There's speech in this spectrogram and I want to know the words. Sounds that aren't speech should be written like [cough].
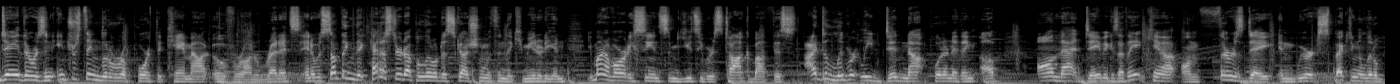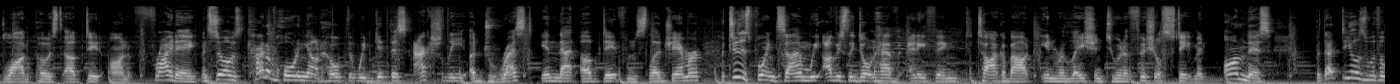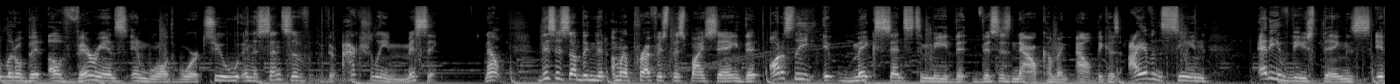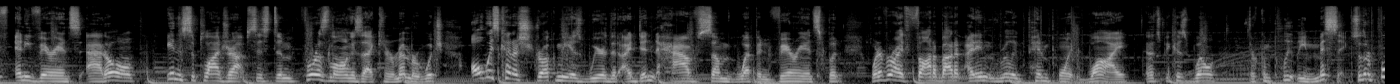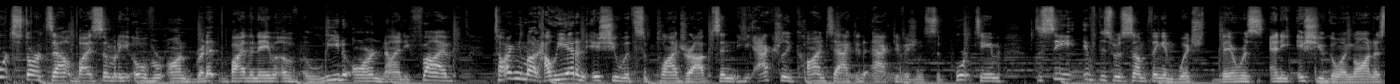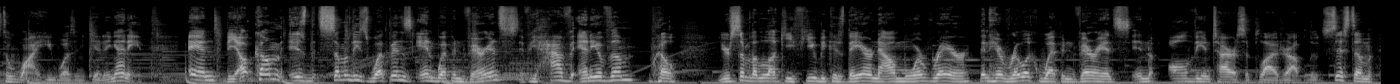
day, there was an interesting little report that came out over on Reddit, and it was something that kind of stirred up a little discussion within the community, and you might have already seen some YouTubers talk about this. I deliberately did not put anything up on that day because I think it came out on Thursday, and we were expecting a little blog post update on Friday, and so I was kind of holding out hope that we'd get this actually addressed in that update from Sledgehammer. But to this point in time, we obviously don't have anything to talk about in relation to an official statement on this, but that deals with a little bit of variants in World War II in the sense of they're actually missing. Now, this is something that I'm gonna preface this by saying that honestly, it makes sense to me that this is now coming out because I haven't seen any of these things, if any variants at all, in the supply drop system for as long as I can remember, which always kind of struck me as weird that I didn't have some weapon variants, but whenever I thought about it, I didn't really pinpoint why, and that's because, well, they're completely missing. So the report starts out by somebody over on Reddit by the name of LeadR95, talking about how he had an issue with supply drops and he actually contacted Activision's support team to see if this was something in which there was any issue going on as to why he wasn't getting any. And the outcome is that some of these weapons and weapon variants, if you have any of them, [laughs] well, you're some of the lucky few because they are now more rare than heroic weapon variants in all the entire supply drop loot system,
